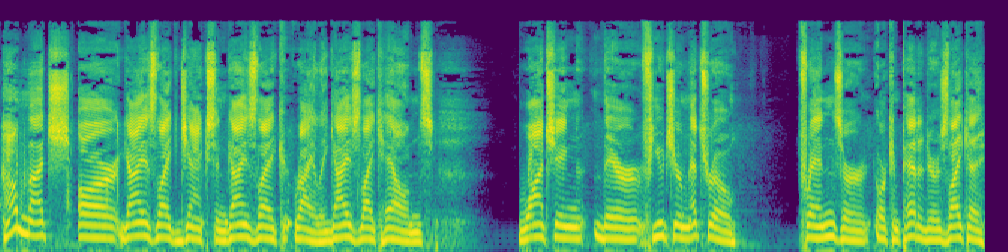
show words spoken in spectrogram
How much are guys like Jackson, guys like Riley, guys like Helms watching their future Metro friends or, or competitors like a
